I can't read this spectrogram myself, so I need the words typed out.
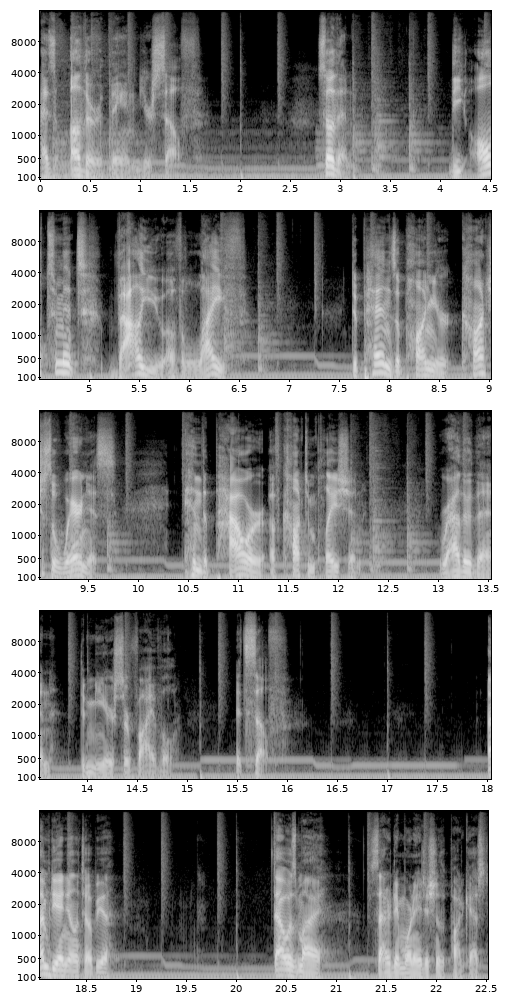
as other than yourself. So then, the ultimate value of life depends upon your conscious awareness and the power of contemplation rather than the mere survival itself. I'm Daniel Antopia. That was my Saturday morning edition of the podcast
